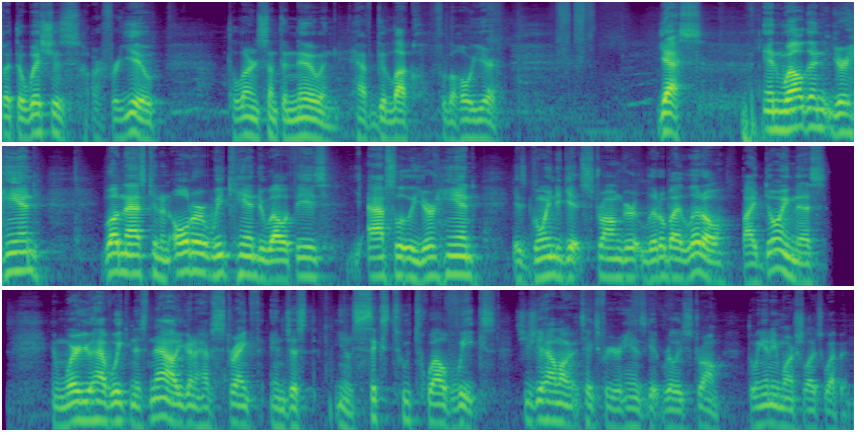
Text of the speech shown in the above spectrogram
but the wishes are for you to learn something new and have good luck for the whole year. Yes, in Weldon, your hand, Weldon Askin, an older, weak hand do well with these. Absolutely, your hand is going to get stronger little by little by doing this. And where you have weakness now, you're going to have strength in just you know, six to 12 weeks. It's usually how long it takes for your hands to get really strong doing any martial arts weapon.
